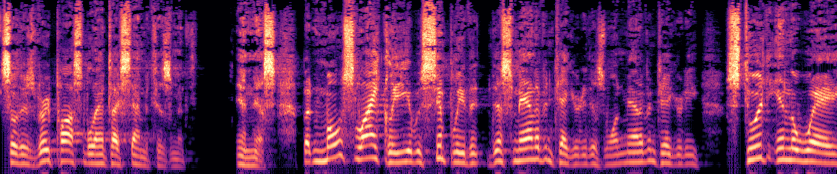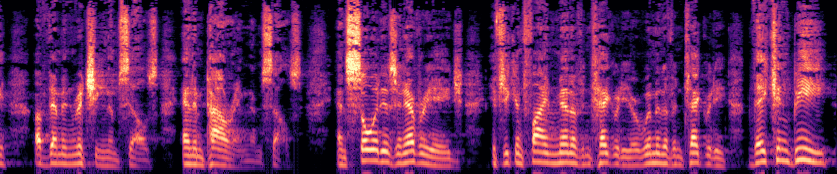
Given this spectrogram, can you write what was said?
So there's very possible anti-Semitism in this. But most likely it was simply that this man of integrity, this one man of integrity, stood in the way of them enriching themselves and empowering themselves. And so it is in every age. If you can find men of integrity or women of integrity, they can be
